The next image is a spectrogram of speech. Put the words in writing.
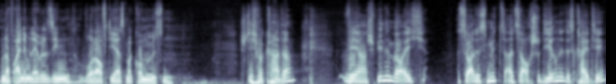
und auf einem Level sind, worauf die erstmal kommen müssen. Stichwort Kader. Wer spielt denn bei euch so alles mit, also auch Studierende des KIT?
